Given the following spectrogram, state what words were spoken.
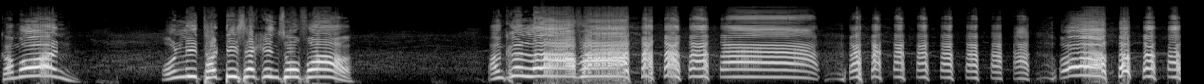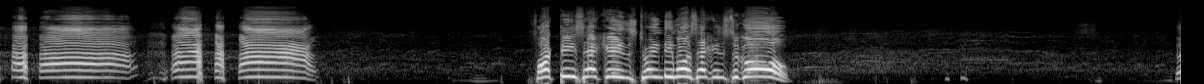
Come on! Only 30 seconds so far. Uncle Lava! oh! 40 seconds, 20 more seconds to go.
